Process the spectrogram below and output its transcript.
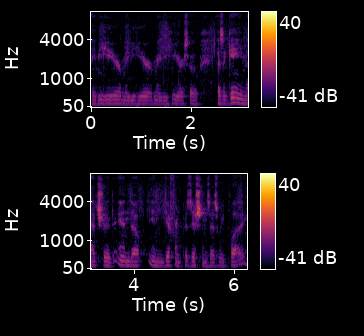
Maybe here, maybe here, maybe here. So as a game, that should end up in different positions as we play.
